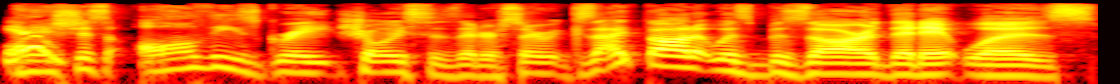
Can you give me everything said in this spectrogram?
Yeah. And it's just all these great choices that are serving cuz I thought it was bizarre that it was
